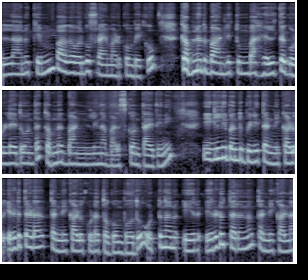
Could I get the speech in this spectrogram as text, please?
ಎಲ್ಲನೂ ಕೆಂಪಾಗೋವರೆಗೂ ಫ್ರೈ ಮಾಡ್ಕೊಬೇಕು. ಕಬ್ಬಿಣದ ಬಾಣಲಿ ತುಂಬ ಹೆಲ್ತ್ಗೆ ಒಳ್ಳೆಯದು ಅಂತ ಕಬ್ಬಿಣದ ಬಾಣಲಿನ ಬಳಸ್ಕೊತಾ ಇದ್ದೀನಿ. ಇಲ್ಲಿ ಬಂದು ಬಿಳಿ ತಣ್ಣಿಕಾಳು, ಎರಡು ತಡ ತಣ್ಣಿಕಾಳು ಕೂಡ ತೊಗೊಬೋದು. ಒಟ್ಟು ನಾನು ಎರಡು ಥರನೂ ತಣ್ಣಿಕಾಳನ್ನ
